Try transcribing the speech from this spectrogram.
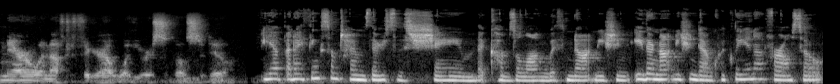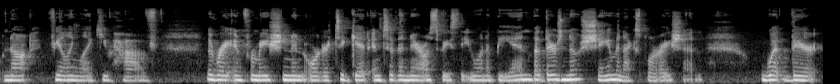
narrow enough to figure out what you were supposed to do. Yep, and I think sometimes there's this shame that comes along with not niching, either not niching down quickly enough, or also not feeling like you have the right information in order to get into the narrow space that you want to be in. But there's no shame in exploration. What there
